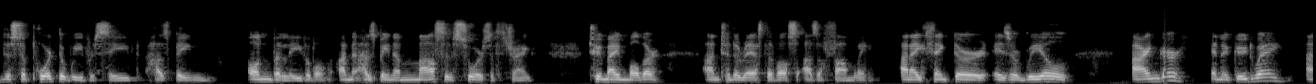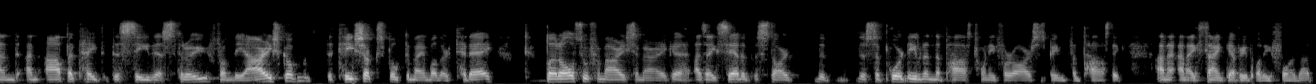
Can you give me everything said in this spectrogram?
the support that we've received has been unbelievable and it has been a massive source of strength to my mother and to the rest of us as a family. And I think there is a real anger in a good way and an appetite to see this through from the Irish government. The Taoiseach spoke to my mother today, but also from Irish America. As I said at the start, the, the support even in the past 24 hours has been fantastic. And, and I thank everybody for that.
